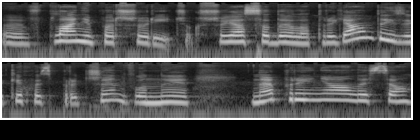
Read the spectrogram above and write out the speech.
Е, В плані першорічок, що я садила троянди, і з якихось причин вони не прийнялися.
